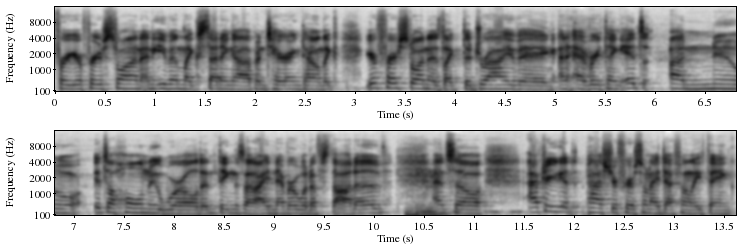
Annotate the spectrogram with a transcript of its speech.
for your first one, and even like setting up and tearing down, like your first one is like the driving and everything. It's a new, it's a whole new world and things that I never would have thought of. Mm-hmm. And so after you get past your first one, I definitely think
